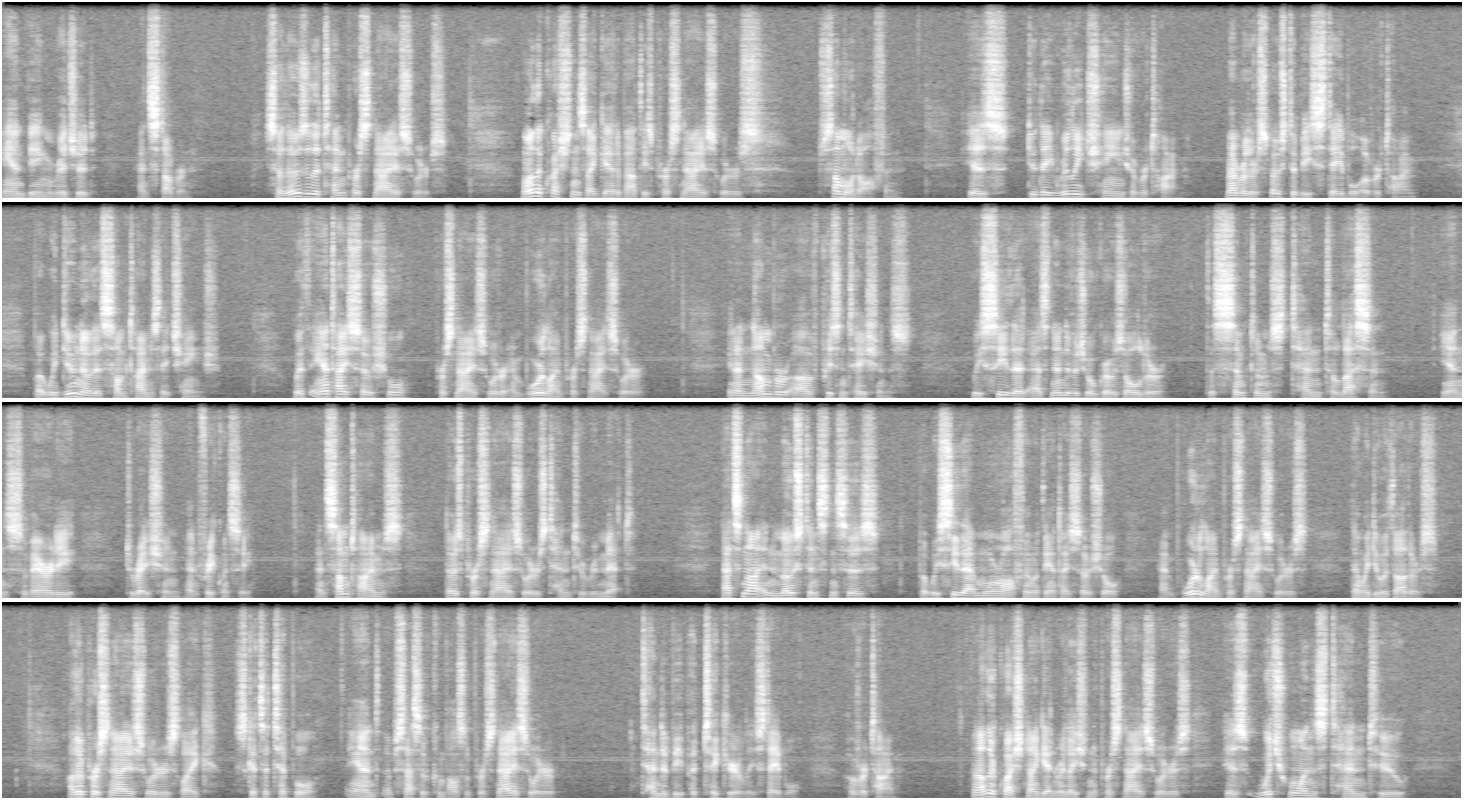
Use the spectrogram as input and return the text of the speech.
and being rigid and stubborn. So, those are the 10 personality disorders. One of the questions I get about these personality disorders somewhat often is do they really change over time? Remember, they're supposed to be stable over time, but we do know that sometimes they change. With antisocial personality disorder and borderline personality disorder, in a number of presentations, we see that as an individual grows older, the symptoms tend to lessen in severity, duration, and frequency. And sometimes those personality disorders tend to remit. That's not in most instances, but we see that more often with antisocial and borderline personality disorders than we do with others. Other personality disorders like schizotypal and obsessive compulsive personality disorder tend to be particularly stable over time. Another question I get in relation to personality disorders is which ones tend to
